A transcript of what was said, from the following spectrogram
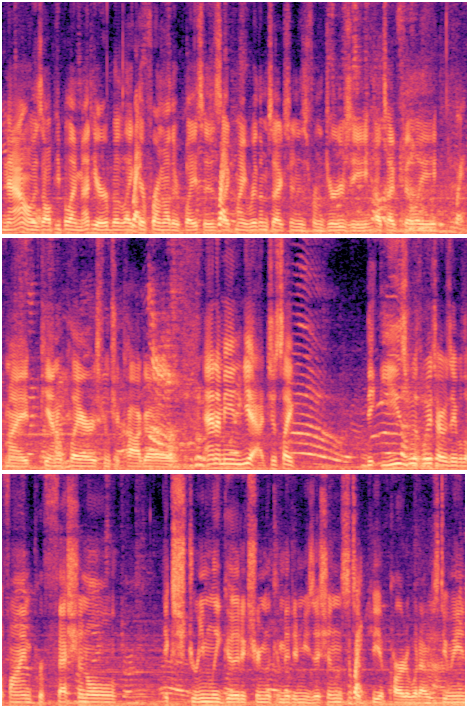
now is all people I met here, but like Right. they're from other places. Right. Like my rhythm section is from Jersey, outside Philly. Right. My piano player is from Chicago, and I mean, yeah, just like the ease with which I was able to find professional, extremely good, extremely committed musicians to Right. be a part of what I was doing,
